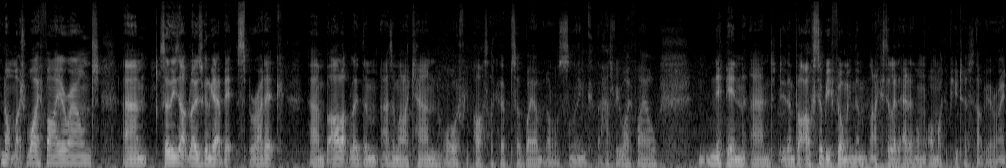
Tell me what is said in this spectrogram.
not much Wi-Fi around. Um, so these uploads are going to get a bit sporadic, um, but I'll upload them as and when I can, or if we pass like a Subway or McDonald's or something that has free Wi-Fi, I'll nip in and do them. But I'll still be filming them, and I can still edit them on, on my computer, so that'll be alright.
